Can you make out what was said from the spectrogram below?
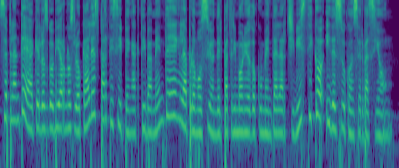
se plantea que los gobiernos locales participen activamente en la promoción del patrimonio documental archivístico y de su conservación.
